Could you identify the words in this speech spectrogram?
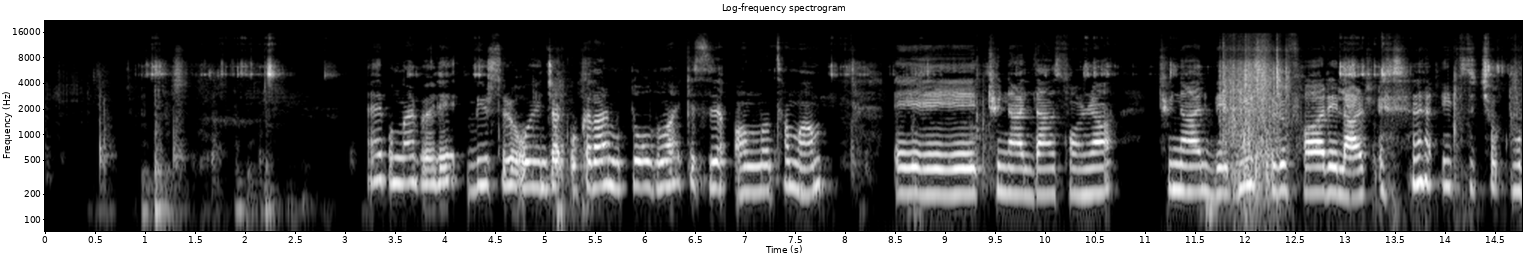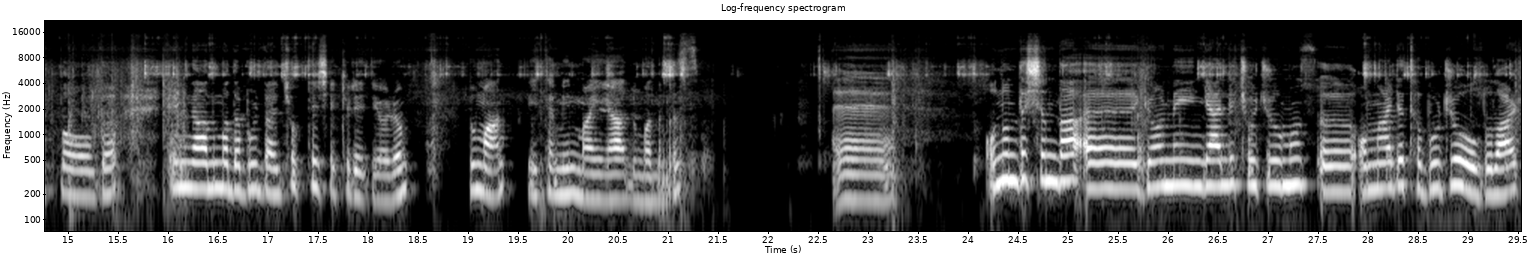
Evet, bunlar böyle bir sürü oyuncak o kadar mutlu oldular ki size anlatamam. Ee, tünelden sonra tünel ve bir sürü fareler. Hepsi çok mutlu oldu. Emine Hanım'a da buradan çok teşekkür ediyorum. Duman, vitamin manyağı dumanımız. Ee, onun dışında e, görme engelli çocuğumuz, e, onlar da taburcu oldular.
